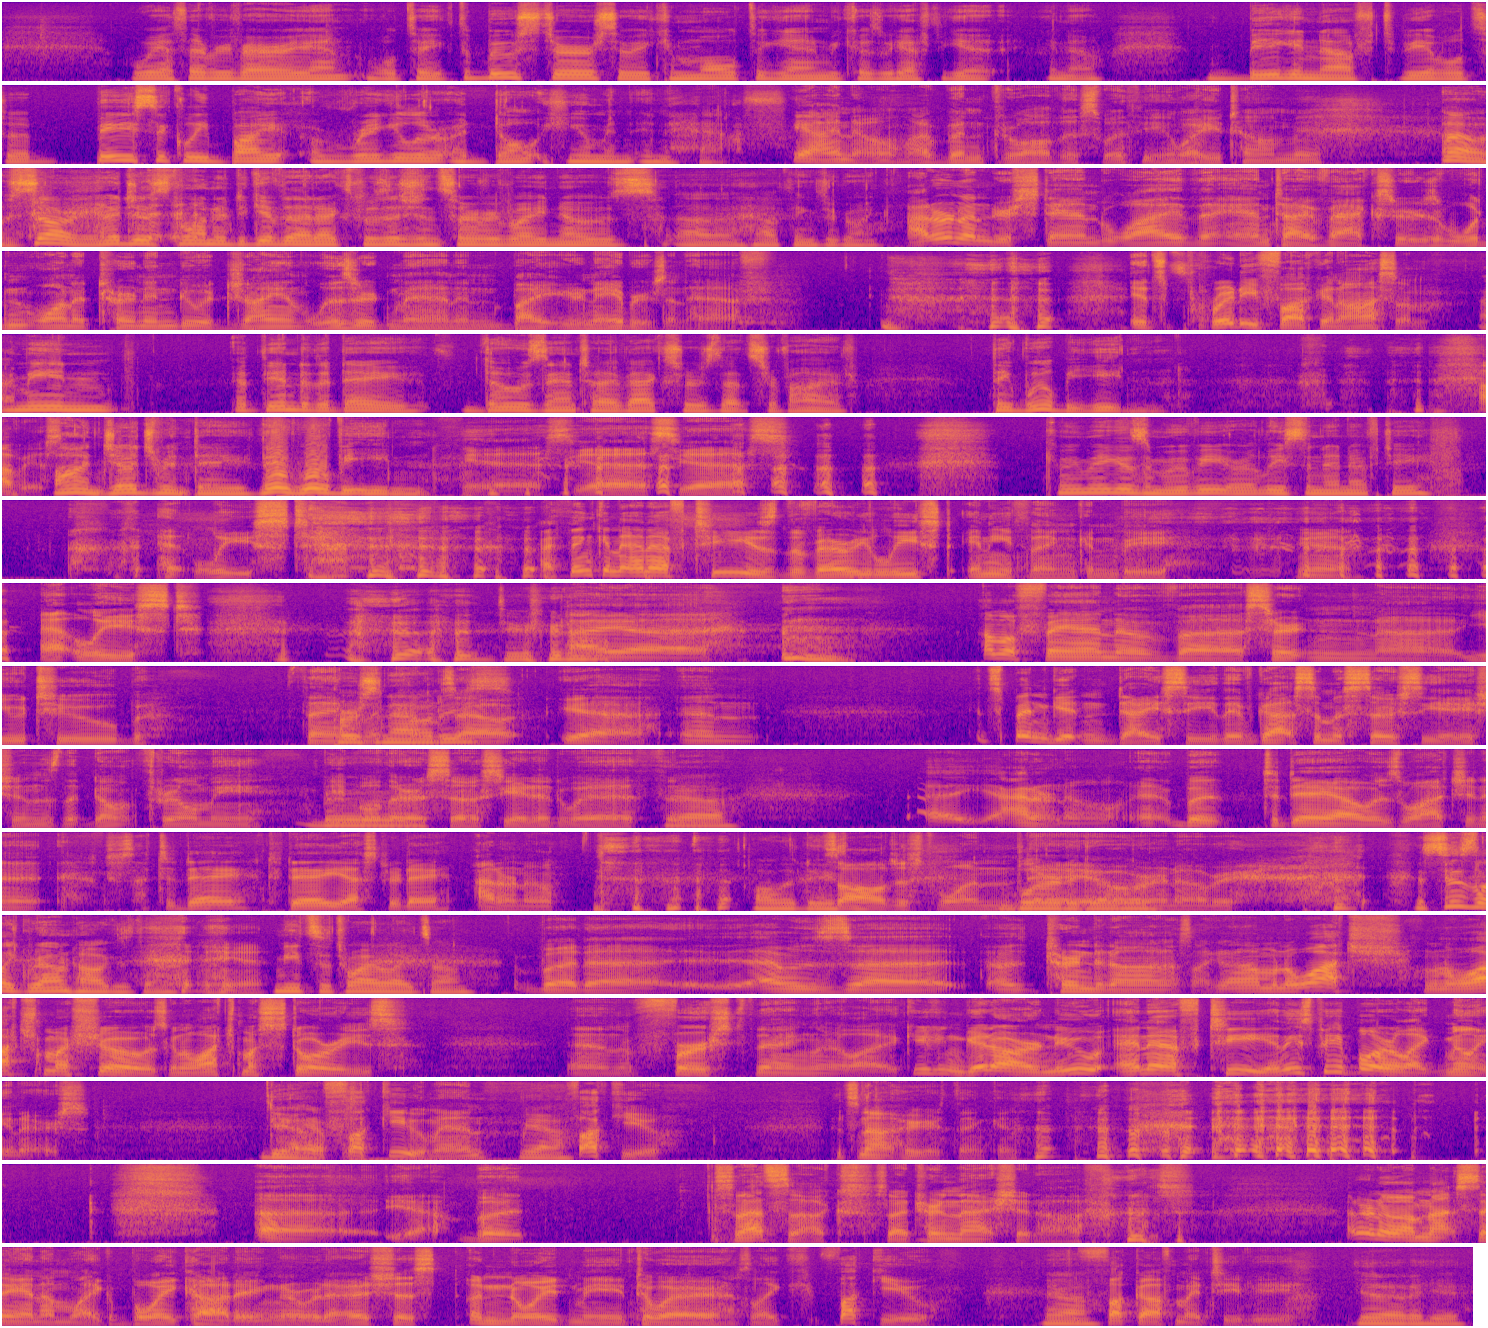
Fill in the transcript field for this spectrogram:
with every variant, we'll take the booster so we can molt again because we have to get, you know, big enough to be able to basically bite a regular adult human in half. Yeah, I know. I've been through all this with you. Why are you telling me? Oh, sorry. I just wanted to give that exposition so everybody knows uh, how things are going. I don't understand why the anti vaxxers wouldn't want to turn into a giant lizard man and bite your neighbors in half. it's pretty fucking awesome. I mean, at the end of the day, those anti vaxxers that survive, they will be eaten. Obviously. On Judgment Day, they will be eaten. yes, yes, yes. Can we make this a movie or at least an NFT? At least. I think an NFT is the very least anything can be. Yeah. At least. Dude. I uh I'm a fan of uh certain uh YouTube thing Personalities? that comes out. Yeah, and it's been getting dicey. They've got some associations that don't thrill me. People they're associated with. yeah. uh, I don't know. Uh, But today I was watching it. Just like today, today, yesterday. I don't know. All the days. It's all just one blur day together. over and over. This is like Groundhog's Day yeah. meets the Twilight Zone. But uh, I was uh, I turned it on. I was like, oh, I'm gonna watch. I'm gonna watch my shows. Gonna watch my stories. And the first thing they're like, you can get our new NFT. And these people are like millionaires. Yeah. Yeah, fuck you, man. Yeah. Fuck you. It's not who you're thinking. uh, yeah, but so that sucks. So I turned that shit off. I don't know. I'm not saying I'm like boycotting or whatever. It's just annoyed me to where it's like, fuck you. Yeah. Fuck off my TV. Get out of here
